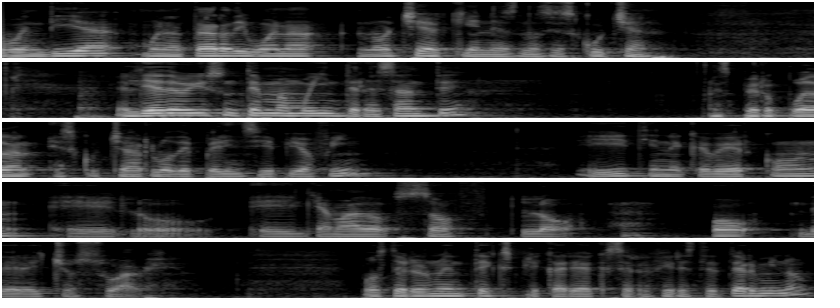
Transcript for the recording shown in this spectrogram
buen día, buena tarde y buena noche a quienes nos escuchan. El día de hoy es un tema muy interesante. Espero puedan escucharlo de principio a fin. Y tiene que ver con eh, lo, el llamado soft law o derecho suave. Posteriormente explicaré a qué se refiere este término.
